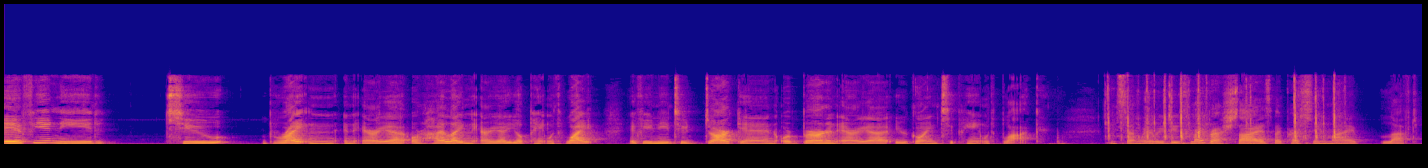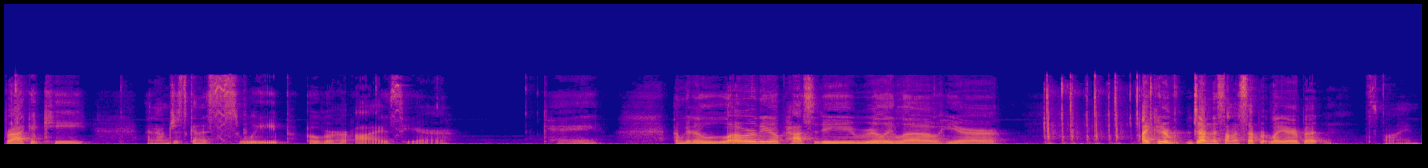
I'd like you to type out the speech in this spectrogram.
If you need to brighten an area or highlight an area, you'll paint with white. If you need to darken or burn an area, you're going to paint with black. And so I'm going to reduce my brush size by pressing my left bracket key and I'm just going to sweep over her eyes here. Okay. I'm going to lower the opacity really low here. I could have done this on a separate layer, but it's fine.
